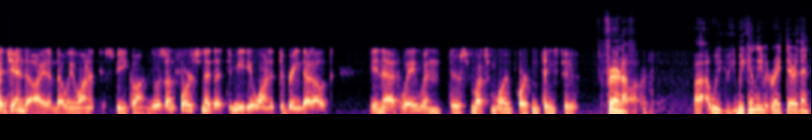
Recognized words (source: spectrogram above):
agenda item that we wanted to speak on. It was unfortunate that the media wanted to bring that out in that way when there's much more important things to. Fair enough. Uh, we we can leave it right there then.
